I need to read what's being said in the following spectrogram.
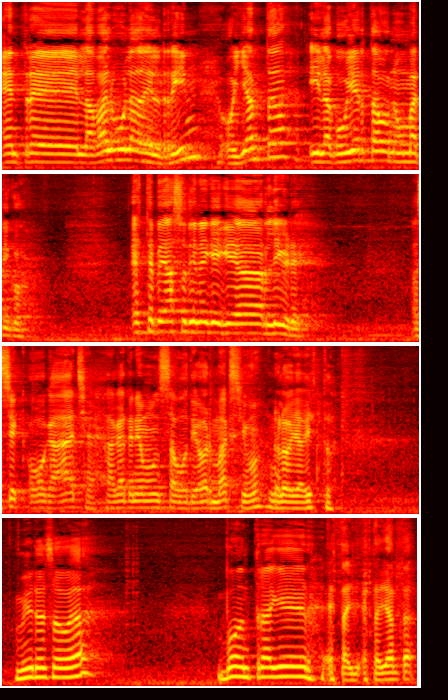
entre la válvula del rin o llanta y la cubierta o neumático. Este pedazo tiene que quedar libre. Así que, oh cacha, acá tenemos un saboteador máximo, no lo había visto. Mira esa weá. Bontrager. Esta, esta llanta.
